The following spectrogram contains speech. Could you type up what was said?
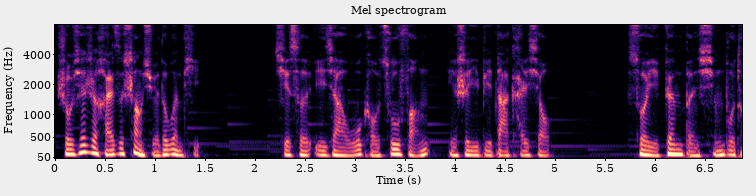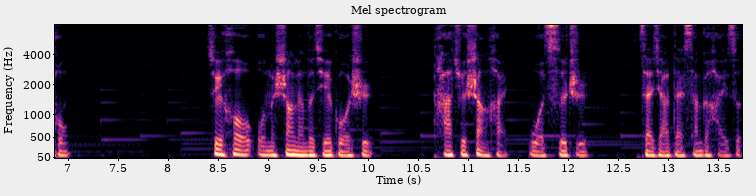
首先是孩子上学的问题。其次，一家五口租房也是一笔大开销，所以根本行不通。最后我们商量的结果是，他去上海，我辞职，在家带三个孩子。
